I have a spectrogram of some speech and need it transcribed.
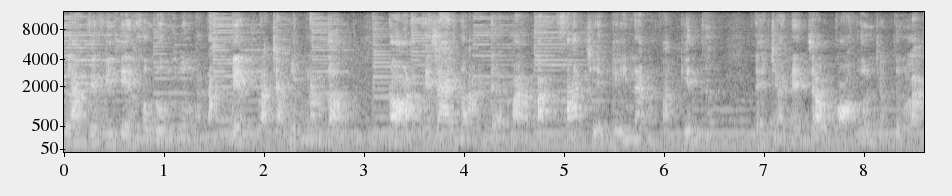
làm việc vì tiền không đúng nhưng mà đặc biệt là trong những năm đầu. Đó là cái giai đoạn để mà bạn phát triển kỹ năng và kiến thức để trở nên giàu có hơn trong tương lai.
